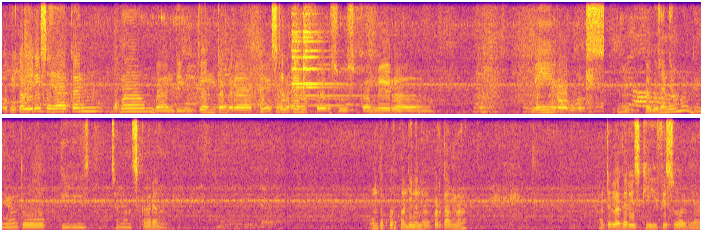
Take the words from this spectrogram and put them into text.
Oke kali ini saya akan membandingkan kamera DSLR versus kamera mirrorless Bagusan yang mana ya untuk di zaman sekarang? Untuk perbandingan yang pertama adalah dari segi visual ya.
